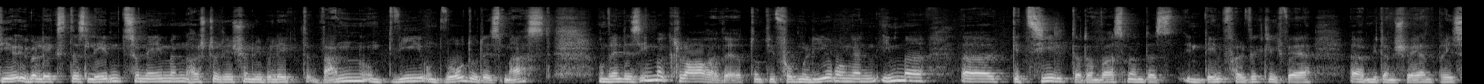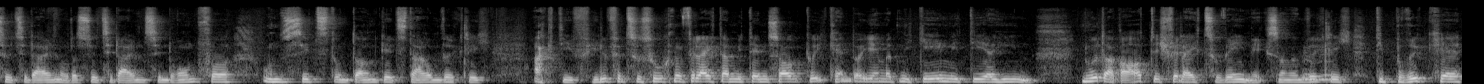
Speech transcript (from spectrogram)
dir überlegst, das Leben zu nehmen, hast du dir schon überlegt, wann und wie und wo du das machst. Und wenn das immer klarer wird und die Formulierungen immer äh, gezielter, dann weiß man, dass in dem Fall wirklich wer äh, mit einem schweren präsuizidalen oder suizidalen Syndrom vor uns sitzt. Und dann geht es darum, wirklich aktiv Hilfe zu suchen und vielleicht auch mit dem sagen, du, ich kenne da jemanden, ich gehe mit dir hin. Nur der Rat ist vielleicht zu wenig, sondern mhm. wirklich die Brücke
